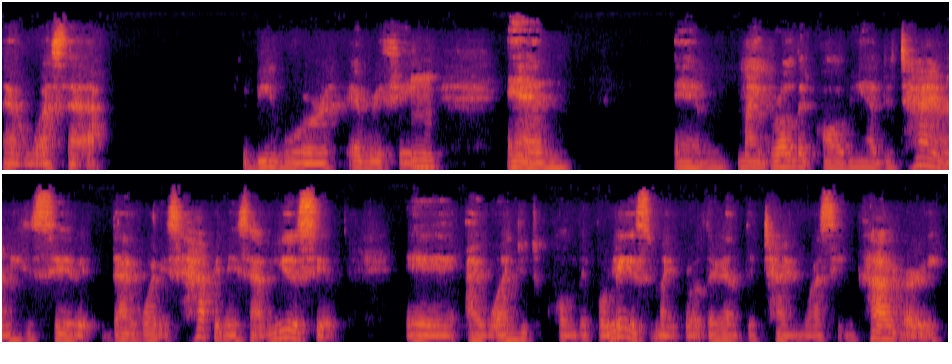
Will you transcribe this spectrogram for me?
that was a B word, everything. Mm. And and my brother called me at the time and he said that what is happening is abusive. Uh, I want you to call the police. My brother at the time was in Calgary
